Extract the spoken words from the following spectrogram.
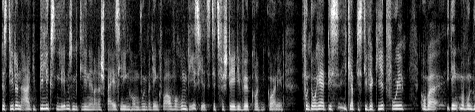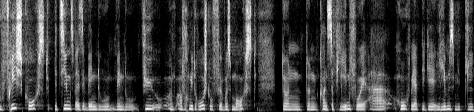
dass die dann auch die billigsten Lebensmittel in einer Speise liegen haben, wo ich mir denke, wow, warum das jetzt? Jetzt verstehe ich die Welt gerade gar nicht. Von daher, das, ich glaube, das divergiert voll. Aber ich denke mal, wenn du frisch kochst, beziehungsweise wenn du, wenn du viel einfach mit Rohstoffen was machst, dann, dann kannst du auf jeden Fall auch hochwertige Lebensmittel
